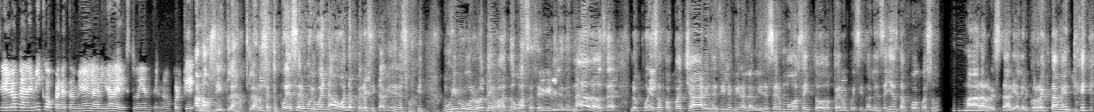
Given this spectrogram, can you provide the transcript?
sí en lo académico, pero también en la vida del estudiante, ¿no? Porque... Ah, no, sí, claro, claro. O sea, tú puedes ser muy buena onda, pero si también eres muy, muy burro, te va, no vas a servirle de nada. O sea, lo puedes apapachar y decirle, mira, la vida es hermosa y todo, pero pues si no le enseñas tampoco a sumar, a restar y a leer correctamente,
